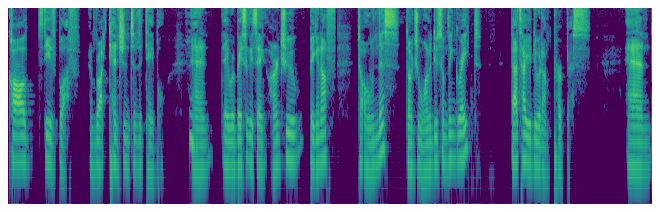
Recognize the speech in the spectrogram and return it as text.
called Steve's bluff and brought tension to the table. Hmm. And they were basically saying, Aren't you big enough to own this? Don't you want to do something great? That's how you do it on purpose. And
